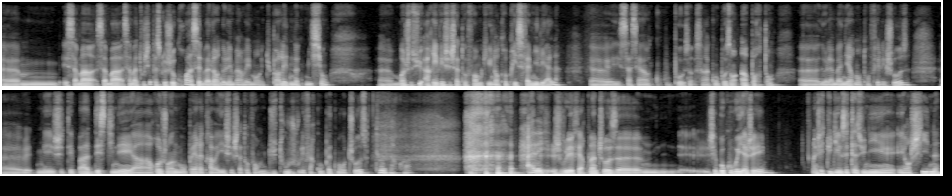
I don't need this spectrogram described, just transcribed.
Euh, et ça m'a touché parce que je crois à cette valeur de l'émerveillement. Et tu parlais de notre mission. moi, je suis arrivé chez Châteauforme, qui est une entreprise familiale. Et ça, c'est un, composant, un composant important de la manière dont on fait les choses. Euh, mais j'étais pas destiné à rejoindre mon père et travailler chez Châteauforme du tout. Je voulais faire complètement autre chose. Tu voulais faire quoi? Allez. Je voulais faire plein de choses. Euh, j'ai beaucoup voyagé. J'ai étudié aux États-Unis et, en Chine.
